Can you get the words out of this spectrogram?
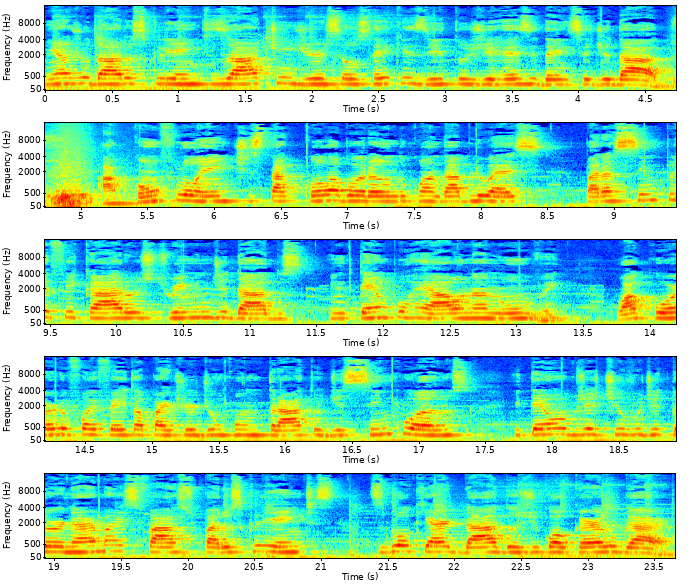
em ajudar os clientes a atingir seus requisitos de residência de dados. A Confluent está colaborando com a AWS para simplificar o streaming de dados em tempo real na nuvem. O acordo foi feito a partir de um contrato de 5 anos e tem o objetivo de tornar mais fácil para os clientes desbloquear dados de qualquer lugar.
